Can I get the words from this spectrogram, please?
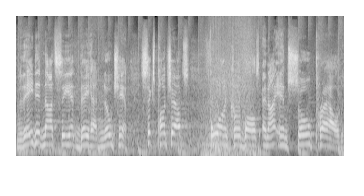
They did not see it. They had no chance. Six punchouts, four on curveballs, and I am so proud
